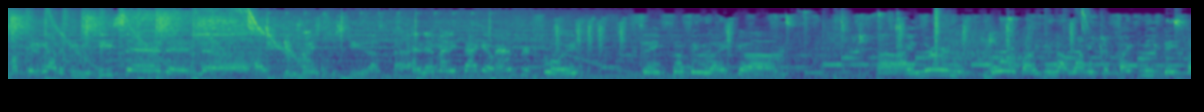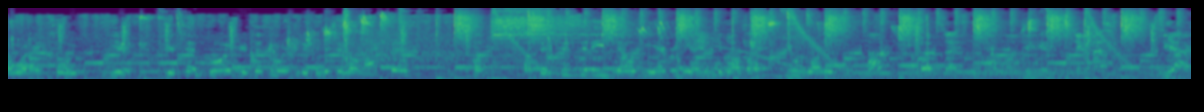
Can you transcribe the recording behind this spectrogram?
I'm putting out a DVD set and uh, you I'll- to see and then Manny Pacquiao answered Floyd saying something like, um, uh, I learned more about you not wanting to fight me based on what I told here. Your te- Floyd, your testimony to the commission all access, authenticity tells me everything I need to know about you wanting, huh? The website. Tickets? Ticketmaster? Yeah,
